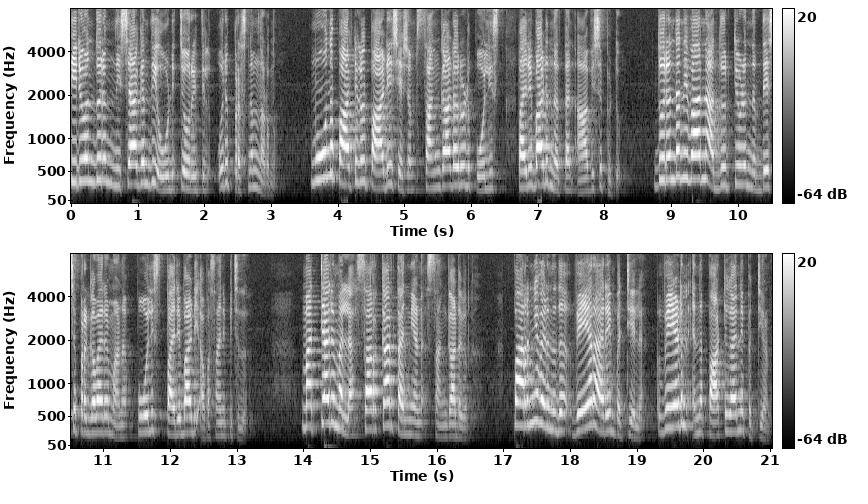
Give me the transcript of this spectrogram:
തിരുവനന്തപുരം നിശാഗന്ധി ഓഡിറ്റോറിയത്തിൽ ഒരു പ്രശ്നം നടന്നു. മൂന്ന് പാട്ടുകൾ പാടിയ ശേഷം സംഘാടകരോട് പോലീസ് പരിപാടി നിർത്താൻ ആവശ്യപ്പെട്ടു. ദുരന്ത നിവാരണ അതോറിറ്റിയുടെ നിർദ്ദേശപ്രകാരമാണ് പോലീസ് പരിപാടി അവസാനിപ്പിച്ചത്. മറ്റാരുമല്ല സർക്കാർ തന്നെയാണ് സംഘാടകർ. പറഞ്ഞു വരുന്നത് വേറെ ആരെയും പറ്റിയല്ല വേടൻ എന്ന പാട്ടുകാരനെ പറ്റിയാണ്.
